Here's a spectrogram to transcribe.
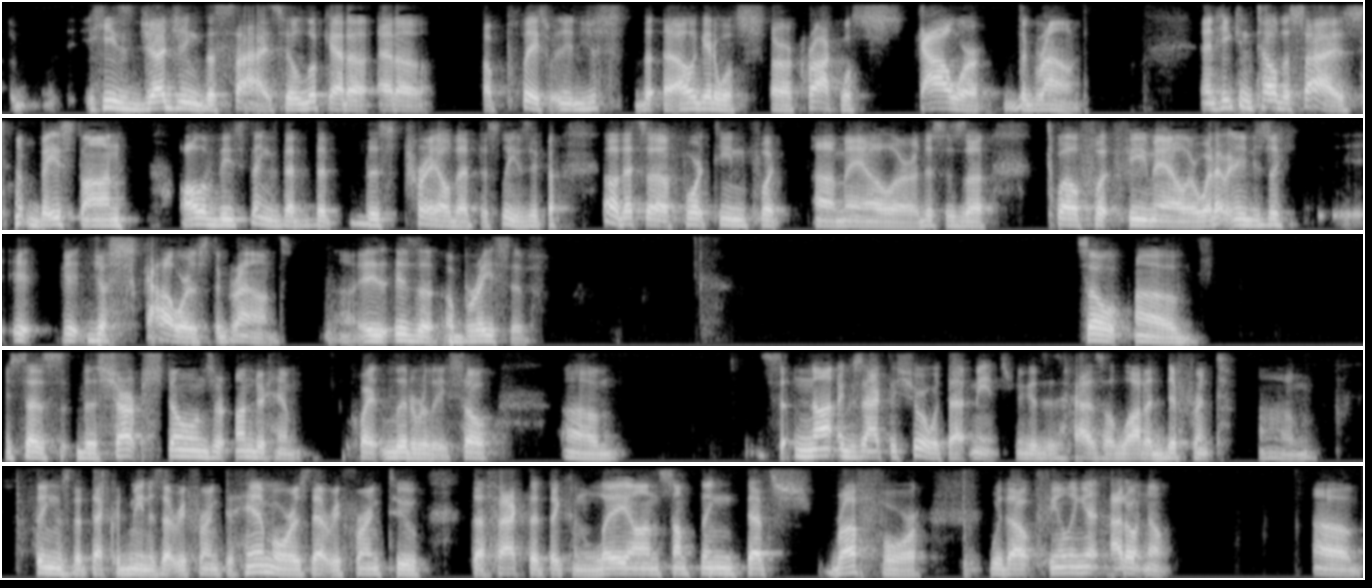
he's judging the size. He'll look at a at a a place where just the alligator will or a croc will scour the ground, and he can tell the size based on all of these things that that this trail that this leaves. oh, that's a 14 foot uh, male or this is a 12 foot female or whatever. And it just, it, it just scours the ground. Uh, it is a, abrasive. So uh, it says the sharp stones are under him, quite literally. So, um, so not exactly sure what that means because it has a lot of different um, things that that could mean. Is that referring to him or is that referring to the fact that they can lay on something that's rough or without feeling it? I don't know. Uh,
